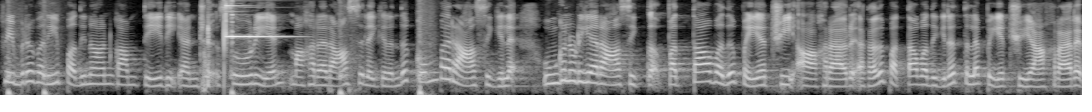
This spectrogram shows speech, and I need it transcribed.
பிப்ரவரி பதினான்காம் தேதி அன்று சூரியன் மகர ராசியில இருந்து கும்ப ராசியில் உங்களுடைய ராசிக்கு பத்தாவது பெயர்ச்சி ஆகிறாரு. அதாவது பத்தாவது இடத்துல பெயர்ச்சி ஆகிறாரு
